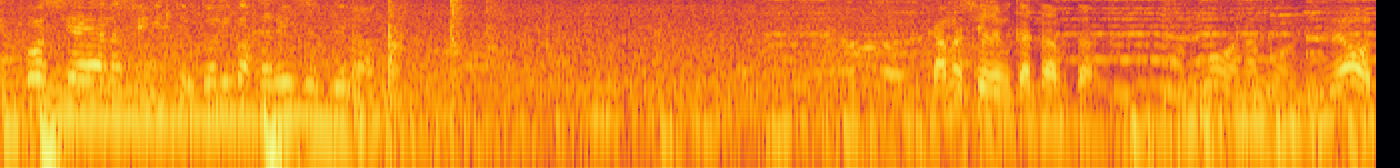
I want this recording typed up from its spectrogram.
לפגוש אנשים מסרטונים אחרים שצילמנו. כמה שירים כתבת? המון, המון, מאות.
